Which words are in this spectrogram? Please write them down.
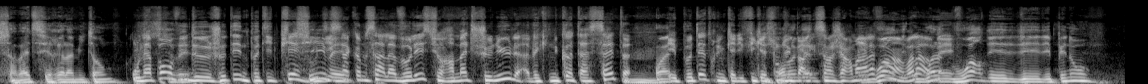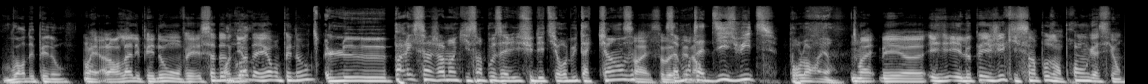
Ça va être serré à la mi-temps. On n'a pas envie de jeter une petite pièce. Si, mais- ça comme ça à la volée sur un match nul avec une cote à 7 Ouais. et peut-être une qualification du Paris Saint-Germain à la voir, fin. Voilà. voilà, mais- voir des, des, des pénaux. Voir des pénaux. Ouais, alors là, les pénaux, on ça donne On quoi d'ailleurs aux pénaux? Le Paris Saint-Germain qui s'impose à l'issue des tirs au but à 15. Ouais, doit Ça monte à énorme. 18 pour Lorient. Ouais, mais euh, et, et le PSG qui s'impose en prolongation.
